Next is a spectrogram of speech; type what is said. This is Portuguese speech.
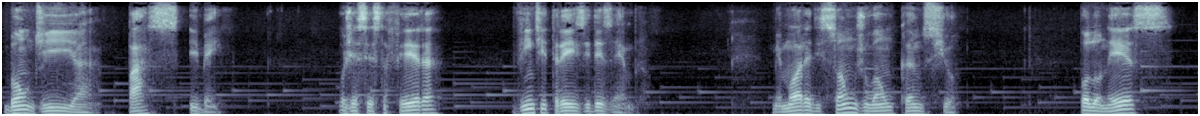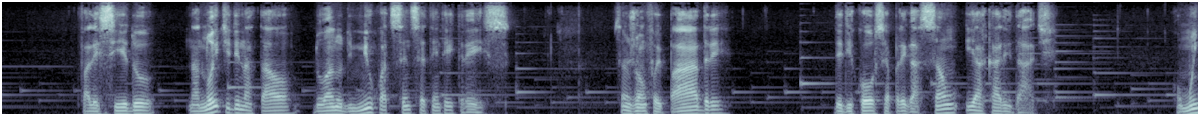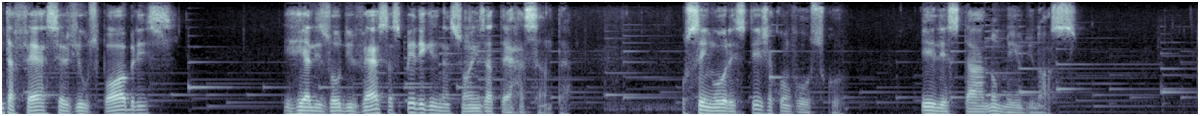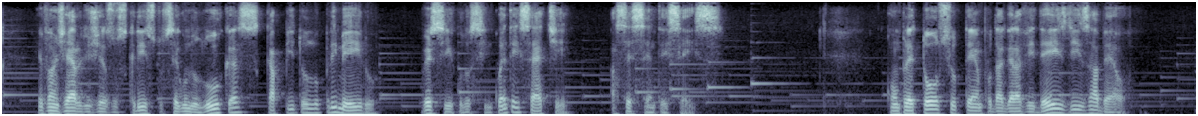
Bom dia, paz e bem. Hoje é sexta-feira, 23 de dezembro. Memória de São João Câncio, polonês, falecido na noite de Natal do ano de 1473. São João foi padre, dedicou-se à pregação e à caridade com muita fé, serviu os pobres e realizou diversas peregrinações à Terra Santa. O Senhor esteja convosco, Ele está no meio de nós. Evangelho de Jesus Cristo, segundo Lucas, capítulo 1, versículos 57 a 66. Completou-se o tempo da gravidez de Isabel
